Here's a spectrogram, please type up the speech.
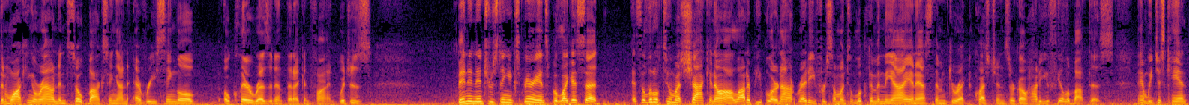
than walking around and soapboxing on every single Eau Claire resident that I can find, which has been an interesting experience. But like I said, it's a little too much shock and awe. A lot of people are not ready for someone to look them in the eye and ask them direct questions or go, how do you feel about this? Man, we just can't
